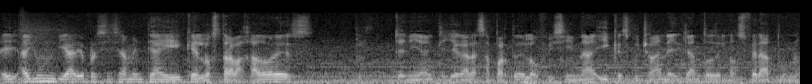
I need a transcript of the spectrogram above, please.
eh, hay un diario precisamente ahí que los trabajadores pues, tenían que llegar a esa parte de la oficina y que escuchaban el llanto del Nosferatu, ¿no?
